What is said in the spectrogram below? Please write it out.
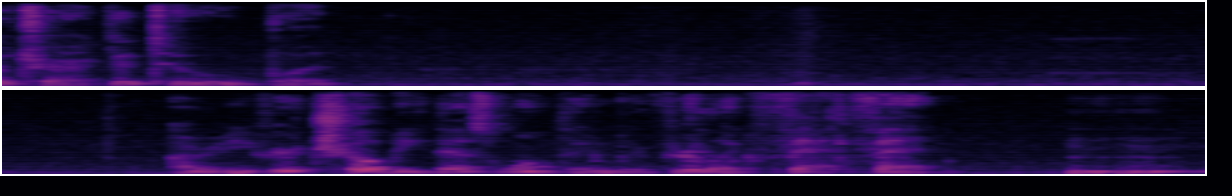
attracted to, but I mean, if you're chubby, that's one thing, but if you're like fat, fat, mm-mm.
